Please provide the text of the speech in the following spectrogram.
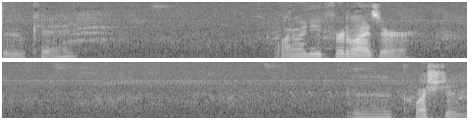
Okay. Why do I need fertilizer? Good question.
